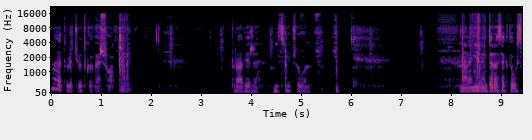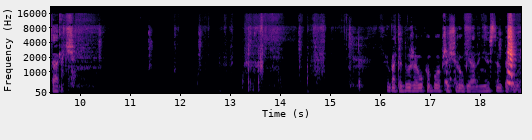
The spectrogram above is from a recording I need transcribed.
No, tu leciutko weszło. Prawie, że nic nie czułem. No ale nie wiem teraz jak to ustawić. Chyba te duże ucho było przy śrubie, ale nie jestem pewien.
